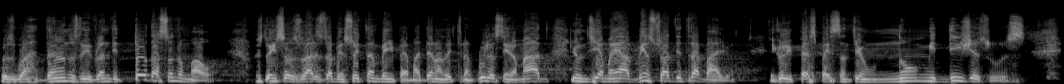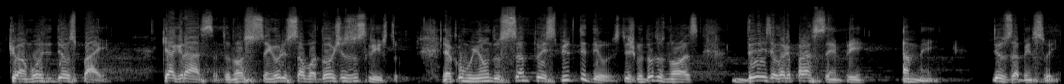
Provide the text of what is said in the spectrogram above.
os guardando, os livrando de toda ação do mal. Estou em seus lares, os abençoe também, Pai amado. Dê uma noite tranquila, Senhor amado, e um dia amanhã abençoado de trabalho. E que eu lhe peço, Pai Santo, em um nome de Jesus, que o amor de Deus, Pai, que a graça do nosso Senhor e Salvador Jesus Cristo e a comunhão do Santo Espírito de Deus esteja com todos nós, desde agora e para sempre. Amém. Deus os abençoe.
